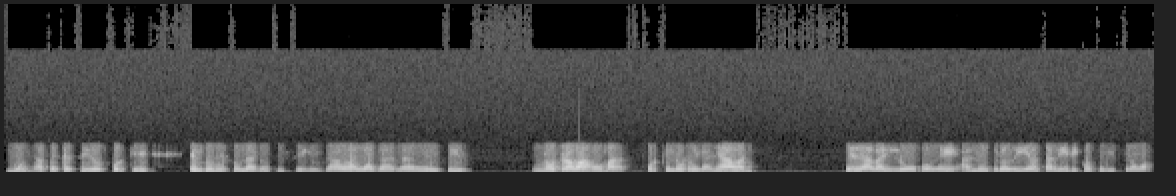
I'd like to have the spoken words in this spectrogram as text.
muy apetecidos porque el venezolano si se le daba la gana de decir no trabajo más porque lo regañaban, se daba el lujo de al otro día salir y conseguir trabajo.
